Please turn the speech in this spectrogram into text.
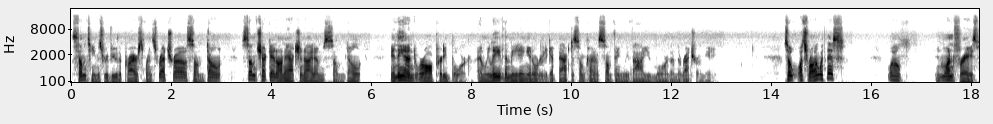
Some teams review the prior sprint's retro, some don't. Some check in on action items, some don't. In the end, we're all pretty bored, and we leave the meeting in order to get back to some kind of something we value more than the retro meeting. So, what's wrong with this? Well, in one phrase,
